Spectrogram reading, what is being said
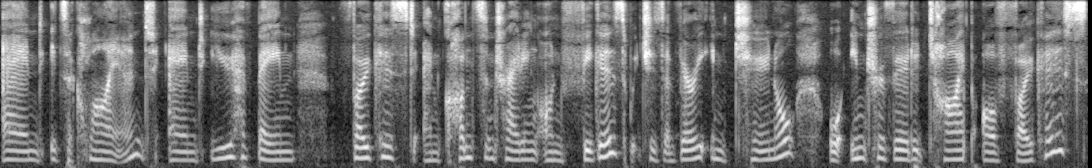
and it's a client, and you have been focused and concentrating on figures, which is a very internal or introverted type of focus,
